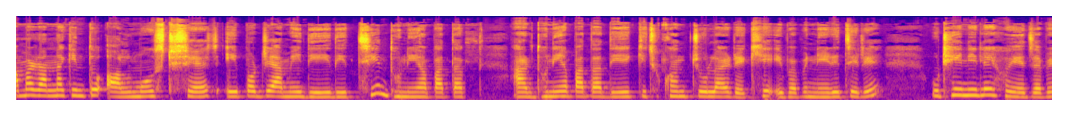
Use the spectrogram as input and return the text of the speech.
আমার রান্না কিন্তু অলমোস্ট শেষ। এই পর্যায়ে আমি দিয়ে দিচ্ছি ধনিয়া পাতা। আর ধনিয়া পাতা দিয়ে কিছুক্ষণ চুলায় রেখে এভাবে নেড়ে চেড়ে উঠিয়ে নিলে হয়ে যাবে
